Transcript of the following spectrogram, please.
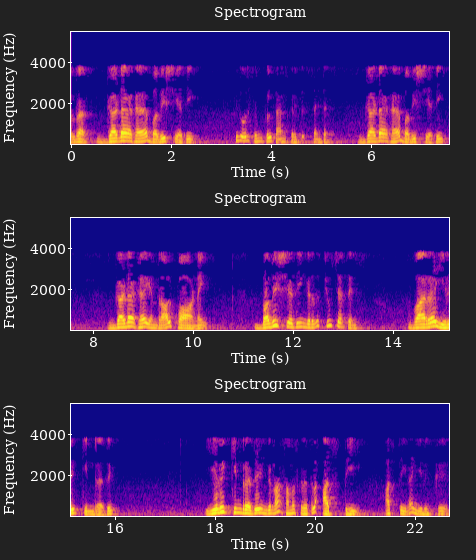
சொல்றார் கடக பவிஷ்யதி. இது ஒரு சிம்பிள் சான்ஸ்கிரிட் சென்டென்ஸ் கடக பவிஷ்யதி. கடக என்றால் பானை. பவிஷ்யதிங்கிறது ஃபியூச்சர் டென்ஸ் வர இருக்கின்றது. இருக்கின்றதுங்கன்னா சமஸ்கிருதத்துல அஸ்தி. அஸ்தினா இருக்கு.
